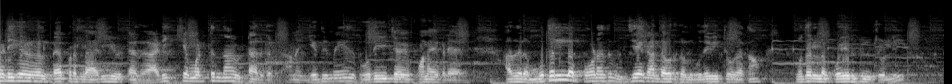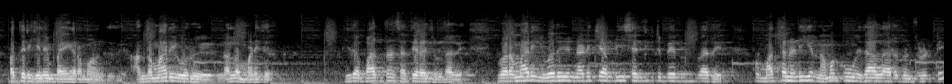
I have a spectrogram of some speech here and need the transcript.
நடிகர்கள் பேப்பரில் அறிய விட்டார்கள் அடிக்க மட்டும்தான் விட்டார்கள். ஆனால் எதுவுமே உதவி தேவை போனது கிடையாது. அதில் முதல்ல போனது விஜயகாந்த் அவர்கள் உதவித்தொகை தான். முதல்ல போயிருக்குன்னு சொல்லி பத்திரிகையிலையும் பயங்கரமாக வந்தது. அந்த மாதிரி ஒரு நல்ல மனிதர். இதை பார்த்து தான் சத்யராஜ் சொல்கிறாரு இவரை மாதிரி இவர் நடித்து அப்படியே செஞ்சுக்கிட்டு போயிருப்பார். இப்போ மற்ற நடிகர் நமக்கும் இதாக இருக்குன்னு சொல்லிட்டு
